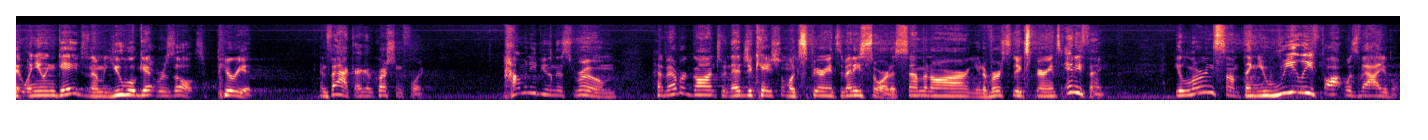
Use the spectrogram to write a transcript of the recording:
that when you engage them, you will get results, period. In fact, I got a question for you. How many of you in this room have ever gone to an educational experience of any sort, a seminar, university experience, anything? You learned something you really thought was valuable.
